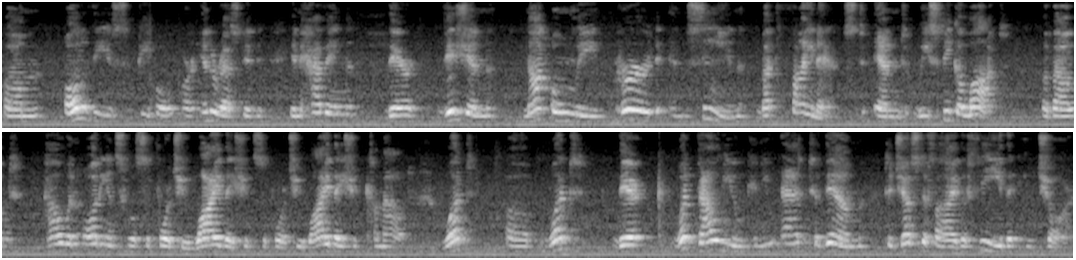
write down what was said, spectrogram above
Um, all of these people are interested in having their vision not only heard and seen, but financed. And we speak a lot about how an audience will support you, why they should support you, why they should come out, what uh, what their what value can you add to them to justify the fee that you charge,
